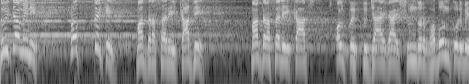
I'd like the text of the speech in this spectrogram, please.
দুইটা মিনিট, প্রত্যেকেই মাদ্রাসার এই কাজে, মাদ্রাসার এই কাজ অল্প একটু জায়গায় সুন্দর ভবন করবে।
